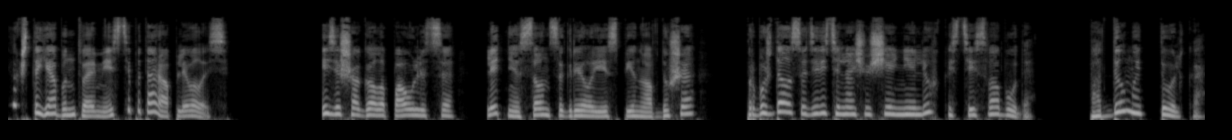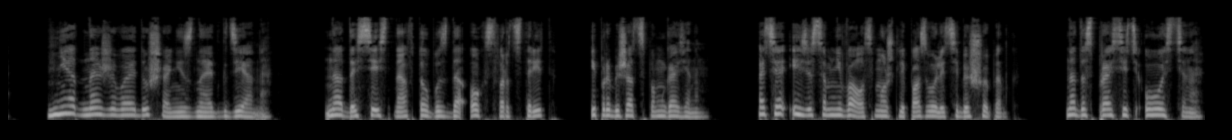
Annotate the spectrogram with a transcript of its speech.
«Так что я бы на твоем месте поторапливалась». Изи шагала по улице, летнее солнце грело ей спину, а в душе пробуждалось удивительное ощущение легкости и свободы. Подумать только, ни одна живая душа не знает, где она. Надо сесть на автобус до Оксфорд-стрит и пробежаться по магазинам. Хотя Изи сомневалась, может ли позволить себе шопинг. Надо спросить у Остина.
